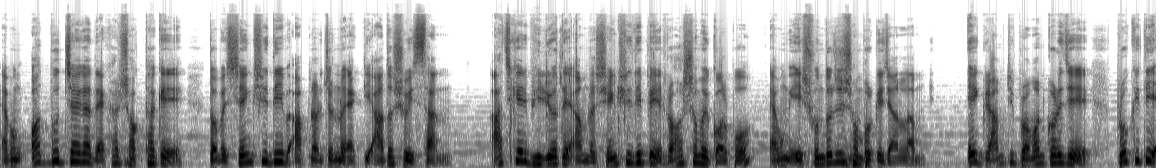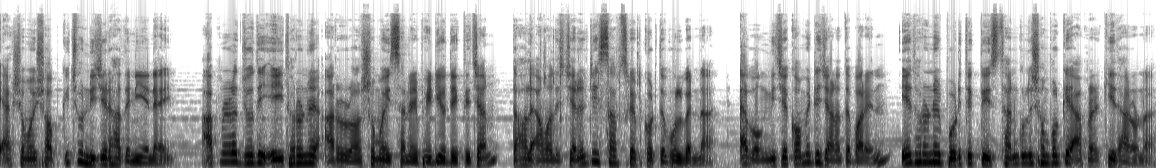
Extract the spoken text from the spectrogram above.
এবং অদ্ভুত জায়গা দেখার শখ থাকে, তবে শেংশি দ্বীপ আপনার জন্য একটি আদর্শ স্থান। আজকের ভিডিওতে আমরা শেংশি দ্বীপের রহস্যময় গল্প এবং এই সৌন্দর্য সম্পর্কে জানলাম। এই গ্রামটি প্রমাণ করে যে প্রকৃতি একসময় সবকিছু নিজের হাতে নিয়ে নেয়। আপনারা যদি এই ধরনের আরও রহস্যময় স্থানের ভিডিও দেখতে চান, তাহলে আমাদের চ্যানেলটি সাবস্ক্রাইব করতে ভুলবেন না। এবং নিচে কমেন্টে জানাতে পারেন, এ ধরনের পরিত্যক্ত স্থানগুলো সম্পর্কে আপনার কি ধারণা?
